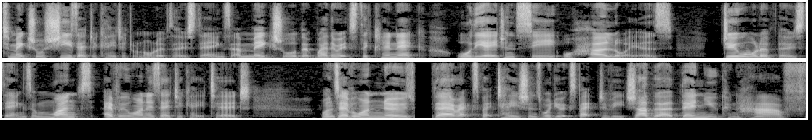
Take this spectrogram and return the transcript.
to make sure she's educated on all of those things and make sure that whether it's the clinic or the agency or her lawyers do all of those things. And once everyone is educated, once everyone knows their expectations, what you expect of each other, then you can have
